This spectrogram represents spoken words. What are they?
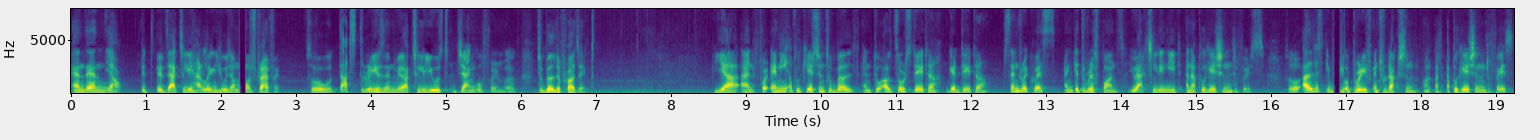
And then, yeah, it, it's actually handling huge amounts of traffic. So that's the reason we actually used Django framework to build a project. Yeah, and for any application to build and to outsource data, get data, send requests, and get the response, you actually need an application interface. So I'll just give you a brief introduction on application interface,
